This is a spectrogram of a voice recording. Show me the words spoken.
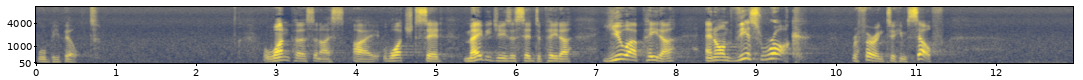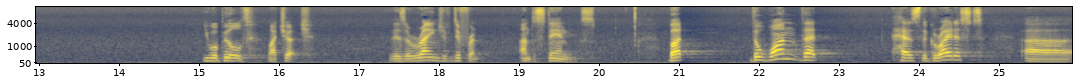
will be built. One person I, I watched said, maybe Jesus said to Peter, You are Peter, and on this rock, referring to himself, you will build my church. There's a range of different understandings. But the one that has the greatest uh,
